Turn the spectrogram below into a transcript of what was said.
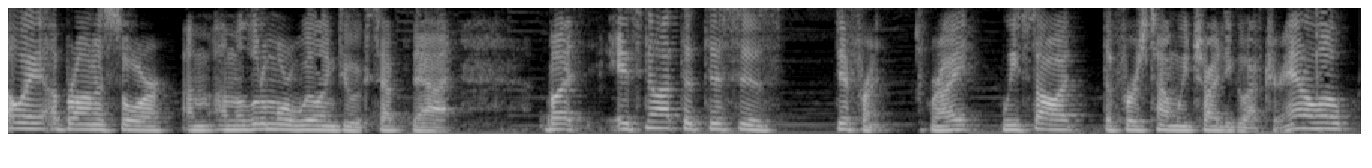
Oh, wait, a brontosaur, I'm, I'm a little more willing to accept that. But it's not that this is different, right? We saw it the first time we tried to go after antelope.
